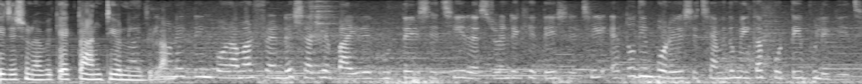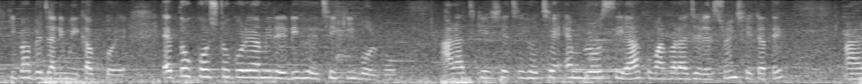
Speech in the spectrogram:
এই যে সোনাবিকে একটা আংটিও নিয়ে দিলাম। অনেকদিন পর আমার ফ্রেন্ডের সাথে বাইরে ঘুরতে এসেছি রেস্টুরেন্টে খেতে এসেছি। এতদিন পরে এসেছি আমি তো মেকআপ করতেই ভুলে গিয়েছি। কীভাবে জানি মেকআপ করে। এত কষ্ট করে আমি রেডি হয়েছি কি বলব? আর আজকে এসেছি হচ্ছে এমব্রোসিয়া কুমারপাড়া যে রেস্টুরেন্ট সেটাতে। আর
